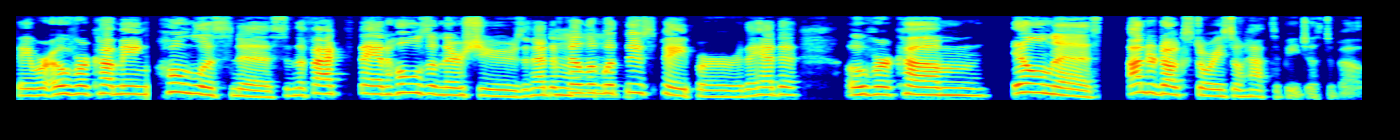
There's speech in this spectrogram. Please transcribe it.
they were overcoming homelessness and the fact that they had holes in their shoes and had to mm. fill them with mm. newspaper. They had to overcome illness. Underdog stories don't have to be just about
